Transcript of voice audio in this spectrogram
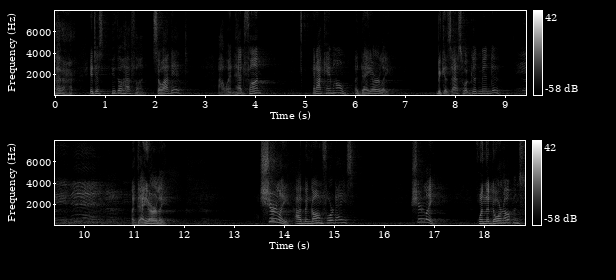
It just, you go have fun. So I did. I went and had fun, and I came home a day early because that's what good men do. Amen. A day early. Surely I've been gone four days. Surely when the door opens,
